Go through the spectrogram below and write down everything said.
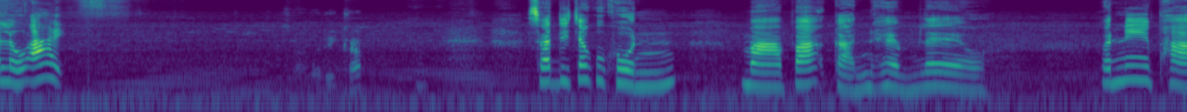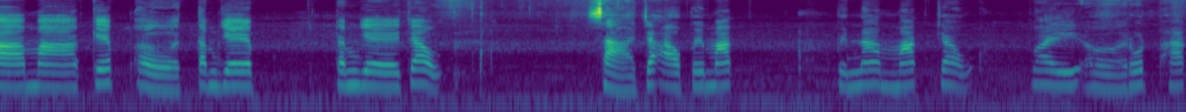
ัลโหลไอ้ายสวัสดีครับ สวัสดีเจ้ากุคนมาปะกันแหมแล้ว วันนี้พามาเก็บเอ่อตำแยตำแยเจ้า สาจะเอาไปมัก เป็นน้ำมักเจ้า ไว้เอ่อรถพัก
